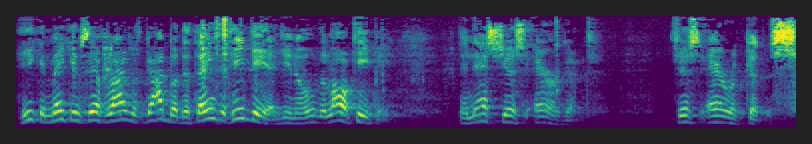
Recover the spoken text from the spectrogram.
He can make himself right with God, but the things that he did, you know, the law keeping. And that's just arrogant. Just arrogance.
